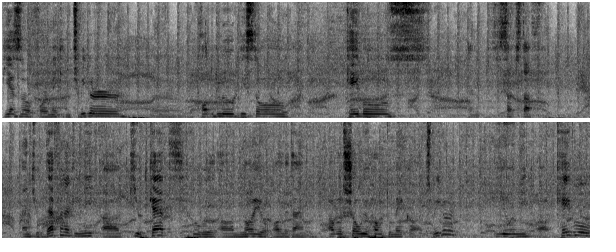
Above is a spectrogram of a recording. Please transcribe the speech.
piezo for making trigger, uh, hot glue pistol, cables, stuff. And you definitely need a cute cat who will annoy you all the time. I will show you how to make a trigger. You will need a cable.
